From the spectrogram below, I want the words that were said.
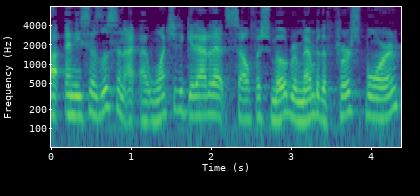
Uh, and he says, Listen, I, I, want you to get out of that selfish mode. Remember the firstborn,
